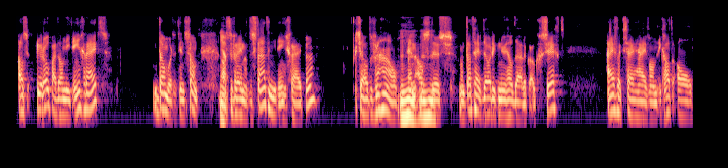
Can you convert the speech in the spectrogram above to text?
als Europa dan niet ingrijpt, dan wordt het interessant. Ja. Als de Verenigde Staten niet ingrijpen, hetzelfde verhaal. Mhm, en als mhm. dus, want dat heeft Dodik nu heel duidelijk ook gezegd. Eigenlijk zei hij van, ik had al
